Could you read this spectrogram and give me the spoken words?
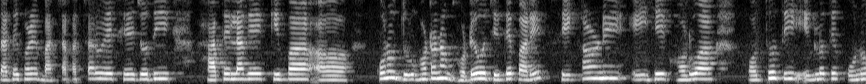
যাদের ঘরে বাচ্চা কাচ্চা রয়েছে, যদি হাতে লাগে কিংবা কোনো দুর্ঘটনা ঘটেও যেতে পারে সেই কারণে এই যে ঘরোয়া পদ্ধতি, এগুলোতে কোনো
